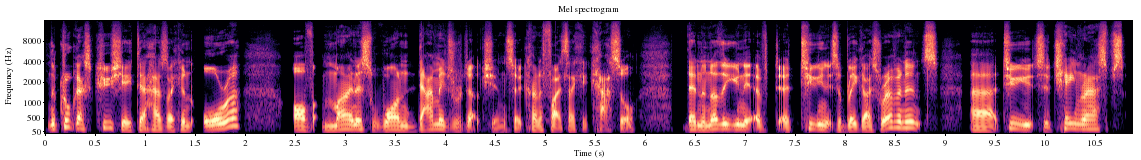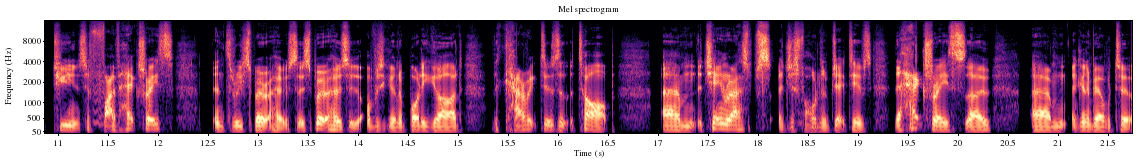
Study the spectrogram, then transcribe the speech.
And the Krulghast Cruciator has like an aura of minus one damage reduction, so it kind of fights like a castle. Then another unit of uh, two units of Bladegheist Revenants, uh, two units of Chain Rasps, two units of five Hex Wraiths, and three Spirit Hosts. So the Spirit Hosts are obviously going to bodyguard the characters at the top. Um, the Chain Rasps are just for holding objectives. The Hex Wraiths, though, um, are going to be able to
